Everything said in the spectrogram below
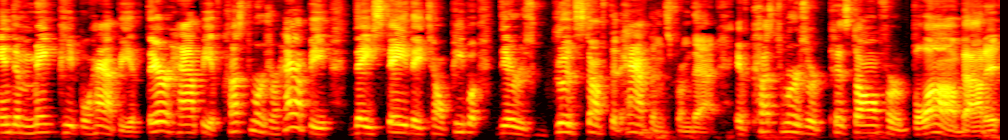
and to make people happy. If they're happy if customers are happy they stay they tell people. There's good stuff that happens from that. If customers are pissed off or blah about it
